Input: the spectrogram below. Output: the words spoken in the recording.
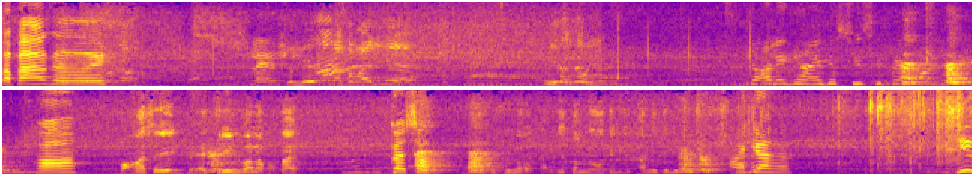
पापा आ गए। है। वहीं रख दे वहीं रख दे। क्या लेके आए थे इस चीज़ की पेड़ कौन दिखाई भी नहीं हाँ। वहाँ से एक बेहतरीन वाला पता है? कैसा? उसी में रखा है। ये तुम लोगों के लिए खाने के लिए। ये क्या है? ये ये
